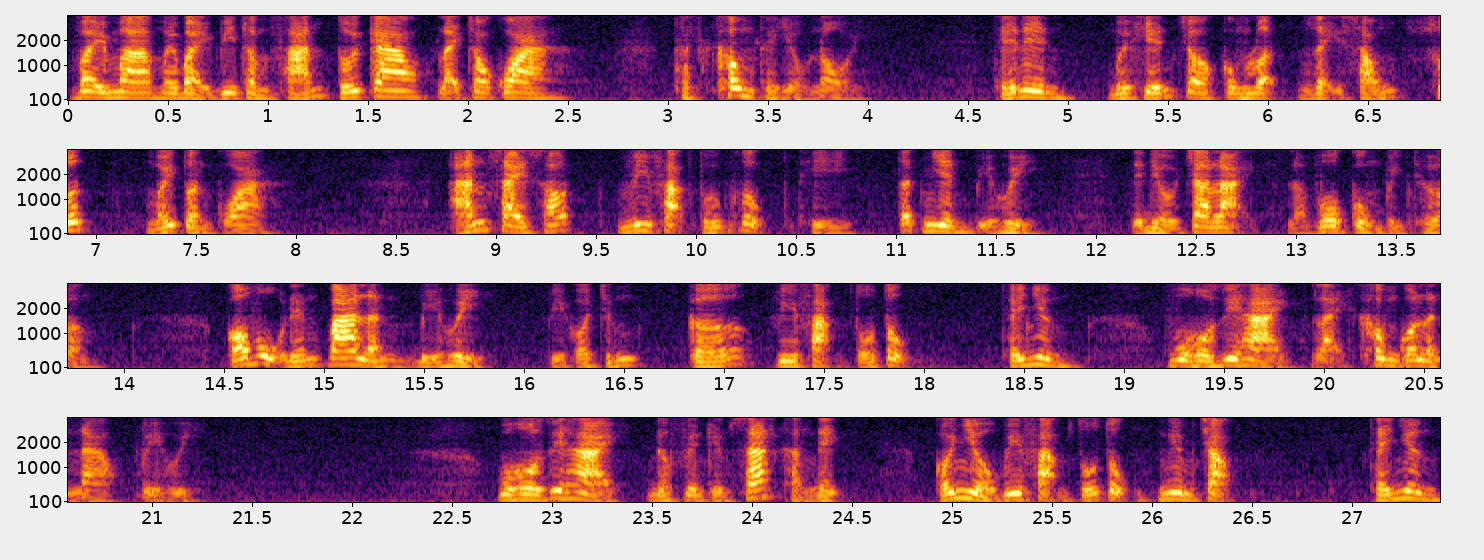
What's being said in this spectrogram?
Vậy mà 17 vị thẩm phán tối cao lại cho qua, thật không thể hiểu nổi. Thế nên mới khiến cho công luận dậy sóng suốt mấy tuần qua. Án sai sót, vi phạm tố tụng thì tất nhiên bị hủy, để điều tra lại là vô cùng bình thường. Có vụ đến 3 lần bị hủy vì có chứng cớ vi phạm tố tụng. Thế nhưng vụ Hồ Duy Hải lại không có lần nào bị hủy. Vụ Hồ Duy Hải được Viện Kiểm sát khẳng định có nhiều vi phạm tố tụng nghiêm trọng. Thế nhưng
